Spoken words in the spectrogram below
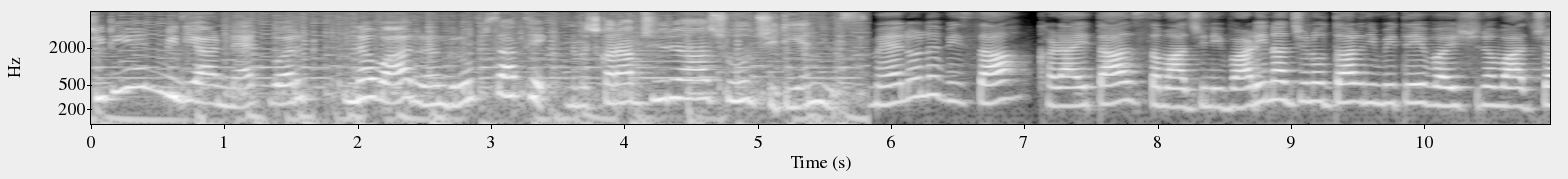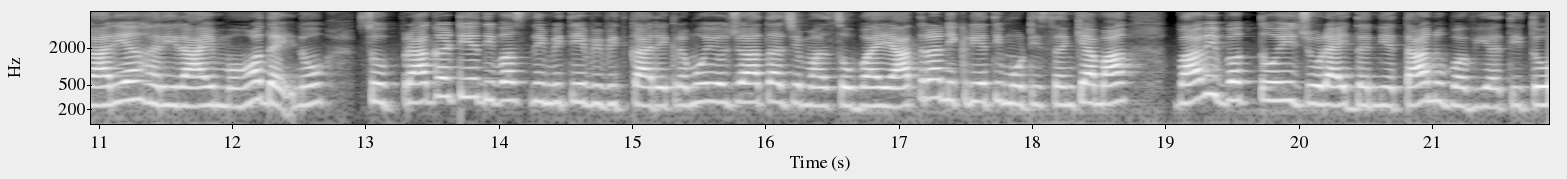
જીટીએન મીડિયા નેટવર્ક નવા રંગરૂપ સાથે. નમસ્કાર આપ જોઈ રહ્યા છો જીટીએન ન્યૂઝ. મહેલોલ વિસા ખડાયતા સમાજની વાડીના જીર્ણોદ્ધાર નિમિત્તે વૈષ્ણવાચાર્ય હરિરાય મહોદયનો સુપ્રાગટ્ય દિવસ નિમિત્તે વિવિધ કાર્યક્રમો યોજાતા જેમાં શોભાયાત્રા નીકળી હતી. મોટી સંખ્યામાં ભાવિ ભક્તોએ જોડાઈ ધન્યતા અનુભવી હતી. તો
